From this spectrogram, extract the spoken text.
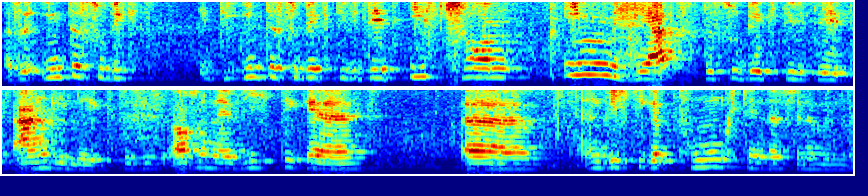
Also Intersubjekt, die Intersubjektivität ist schon im Herz der Subjektivität angelegt. Das ist auch eine wichtige, äh, ein wichtiger Punkt in der Phänomenologie.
